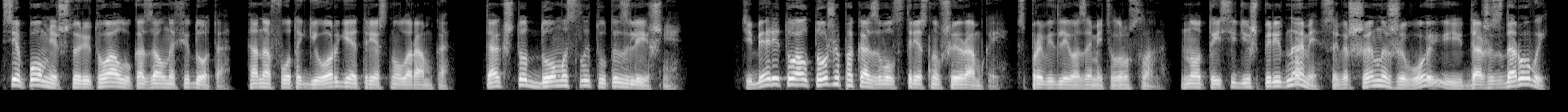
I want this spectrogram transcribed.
Все помнят, что ритуал указал на Федота, а на фото Георгия треснула рамка. Так что домыслы тут излишни. «Тебя ритуал тоже показывал с треснувшей рамкой», — справедливо заметил Руслан. «Но ты сидишь перед нами, совершенно живой и даже здоровый.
